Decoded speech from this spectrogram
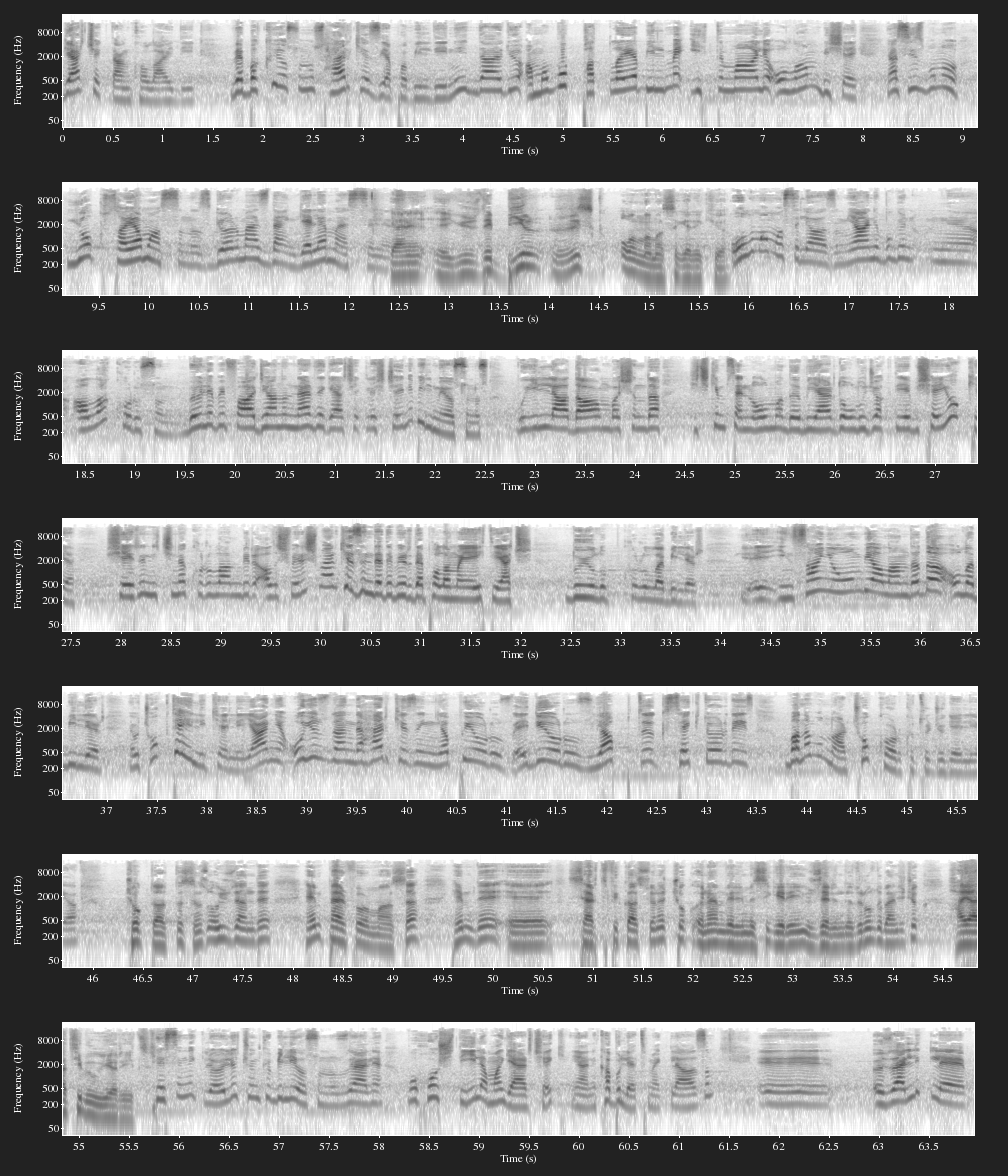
gerçekten kolay değil. Ve bakıyorsunuz herkes yapabildiğini iddia ediyor ama bu patlayabilme ihtimali olan bir şey. Ya siz bunu yok sayamazsınız, görmezden gelemezsiniz. Yani e, yüzde bir risk olmaması gerekiyor. Olmaması lazım. Yani bugün e, Allah korusun böyle bir facianın nerede gerçekleşeceğini bilmiyorsunuz. Bu illa dağın başında hiç kimsenin olmadığı bir yerde olacak diye bir şey yok ki şehrin içine kurulan bir alışveriş merkezinde de bir depolamaya ihtiyaç duyulup kurulabilir. Ee, insan yoğun bir alanda da olabilir. Ya çok tehlikeli. Yani o yüzden de herkesin yapıyoruz, ediyoruz, yaptık, sektördeyiz. Bana bunlar çok korkutucu geliyor. Çok da haklısınız. O yüzden de hem performansa hem de e, sertifikasyona çok önem verilmesi gereği üzerinde duruldu. Bence çok hayati bir uyarıydı. Kesinlikle öyle çünkü biliyorsunuz yani bu hoş değil ama gerçek. Yani kabul etmek lazım. Ee, özellikle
